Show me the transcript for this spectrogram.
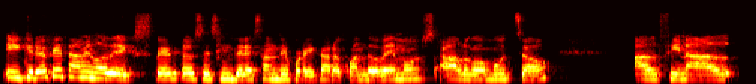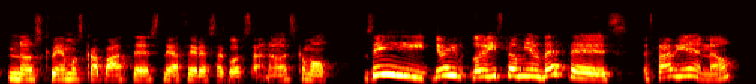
Y creo que también lo de expertos es interesante porque, claro, cuando vemos algo mucho, al final nos creemos capaces de hacer esa cosa, ¿no? Es como, sí, yo lo he visto mil veces, está bien, ¿no?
